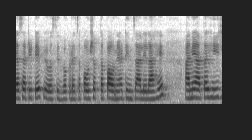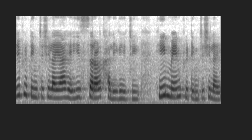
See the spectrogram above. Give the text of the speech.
त्यासाठी टेप व्यवस्थित पकडायचा. पाहू शकता पावणे आठ इंच आलेला आहे. आणि आता ही जी फिटिंगची शिलाई आहे ही सरळ खाली घ्यायची. ही मेन फिटिंगची शिलाई.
